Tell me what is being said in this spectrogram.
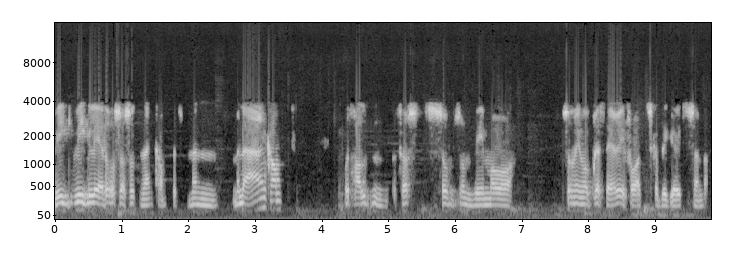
vi, vi gleder oss også til den kampen. Men, men det er en kamp mot Halden først som, som, vi må, som vi må prestere i for at det skal bli gøy til søndag.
